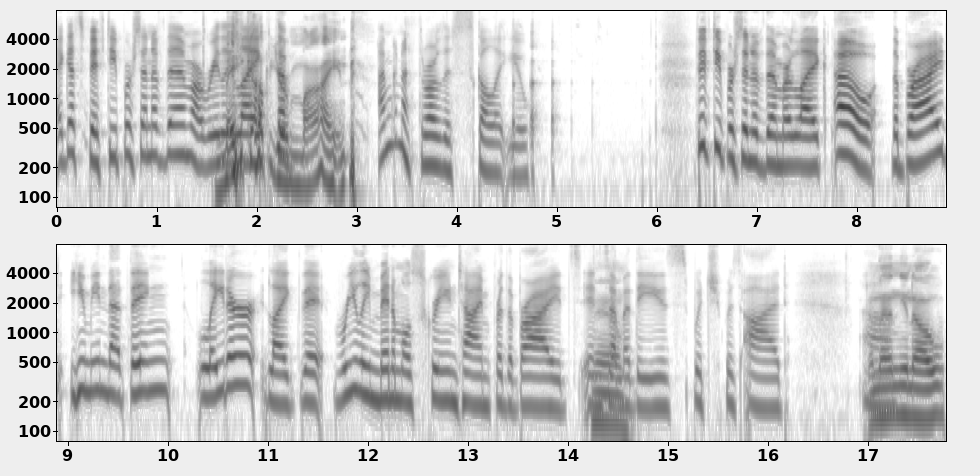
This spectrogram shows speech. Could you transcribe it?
I, guess fifty percent of them are really Make like up your mind. I'm gonna throw this skull at you. Fifty percent of them are like, "Oh, the bride? You mean that thing later?" Like the really minimal screen time for the brides in Yeah. some of these, which was odd. and then you know,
